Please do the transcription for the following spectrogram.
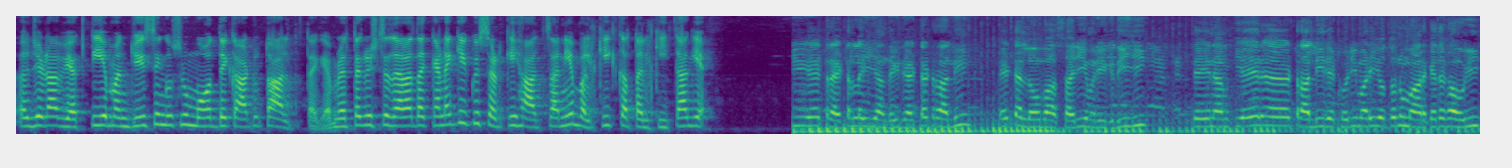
ਜਿਹੜਾ ਵਿਅਕਤੀ ਹੈ ਮਨਜੀਤ ਸਿੰਘ ਉਸ ਨੂੰ ਮੌਤ ਦੇ ਘਾਟ ਉਤਾਰ ਦਿੱਤਾ ਗਿਆ। ਮ੍ਰਿਤਕ ਰਿਸ਼ਤੇਦਾਰਾਂ ਦਾ ਕਹਿਣਾ ਹੈ ਕਿ ਇਹ ਕੋਈ ਸੜਕੀ ਹਾਦਸਾ ਨਹੀਂ ਹੈ, ਬਲਕਿ ਕਤਲ ਕੀਤਾ ਗਿਆ। ਜੀ ਇਹ ਟਰੈਕਟਰ ਲਈ ਜਾਂਦੀ ਜੀ ਟਰੈਕਟਰ ਟਰਾਲੀ, ਇਹ ਢੱਲੋਂ ਬੱਸ ਆ ਜੀ, ਅਮਰੀਕ ਦੀ ਜੀ। ਤੇ ਨਾਮ ਕੀ ਹੈ? ਇਹ ਟਰਾਲੀ ਦੇਖੋ ਜੀ ਮਾੜੀ ਉਧਰ ਨੂੰ ਮਾਰ ਕੇ ਦਿਖਾਓ ਜੀ।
